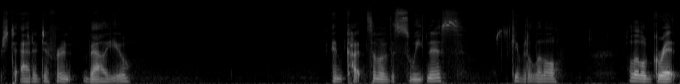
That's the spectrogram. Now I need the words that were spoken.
just to add a different value and cut some of the sweetness, just give it a little a little grit.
